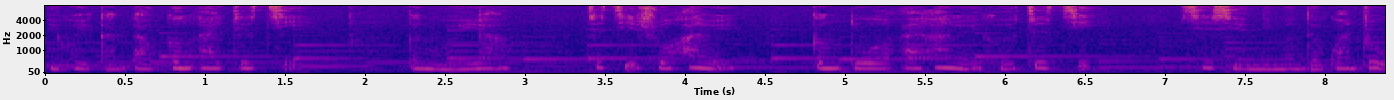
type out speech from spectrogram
你会感到更爱自己，跟我一样，自己说汉语，更多爱汉语和自己。谢谢你们的关注。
